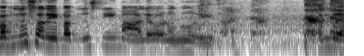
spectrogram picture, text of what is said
ബബ്ലൂസ് അറിയാം? ബബ്ലൂസ് ഈ മാല വേണമെന്ന് പറയും. അല്ലേ.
